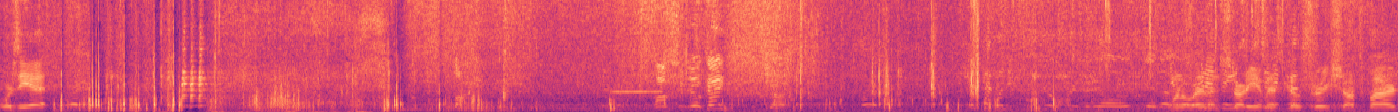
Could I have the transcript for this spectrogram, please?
Where's he at? Officers, okay? 111, start EMS code 3, shots fired.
